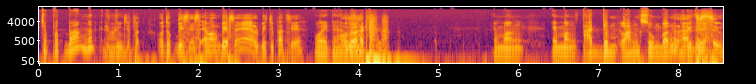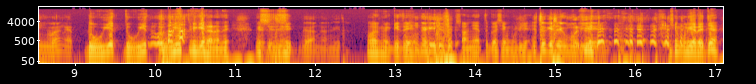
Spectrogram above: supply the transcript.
cepet banget Emang gitu cepet. Untuk bisnis emang biasanya lebih cepat sih ya. Wedan Waduh. emang emang tajem langsung banget gitu ya Langsung banget. duit duit duit pikiran nanti Nggak nggak gitu. Enggak, enggak gitu. wah nggak gitu ya gitu. soalnya tugas yang mulia Itu guys yang mulia ini. yang mulia aja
